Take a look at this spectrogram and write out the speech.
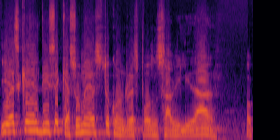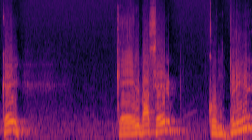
Y es que él dice que asume esto con responsabilidad, ¿ok? Que él va a hacer cumplir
